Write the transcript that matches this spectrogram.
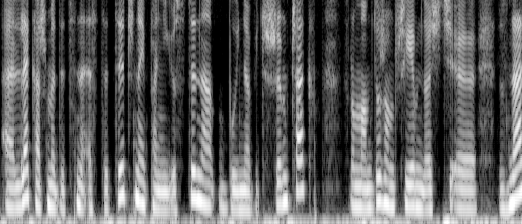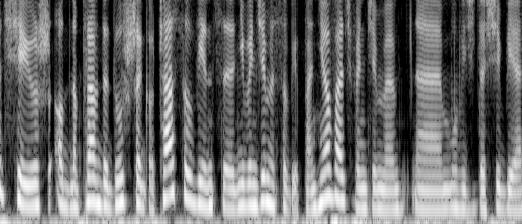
e, lekarz medycyny estetycznej, pani Justyna Bujnowicz-Szymczak, którą mam dużą przyjemność e, znać się już od naprawdę dłuższego czasu, więc e, nie będziemy sobie paniować, będziemy mówić do siebie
